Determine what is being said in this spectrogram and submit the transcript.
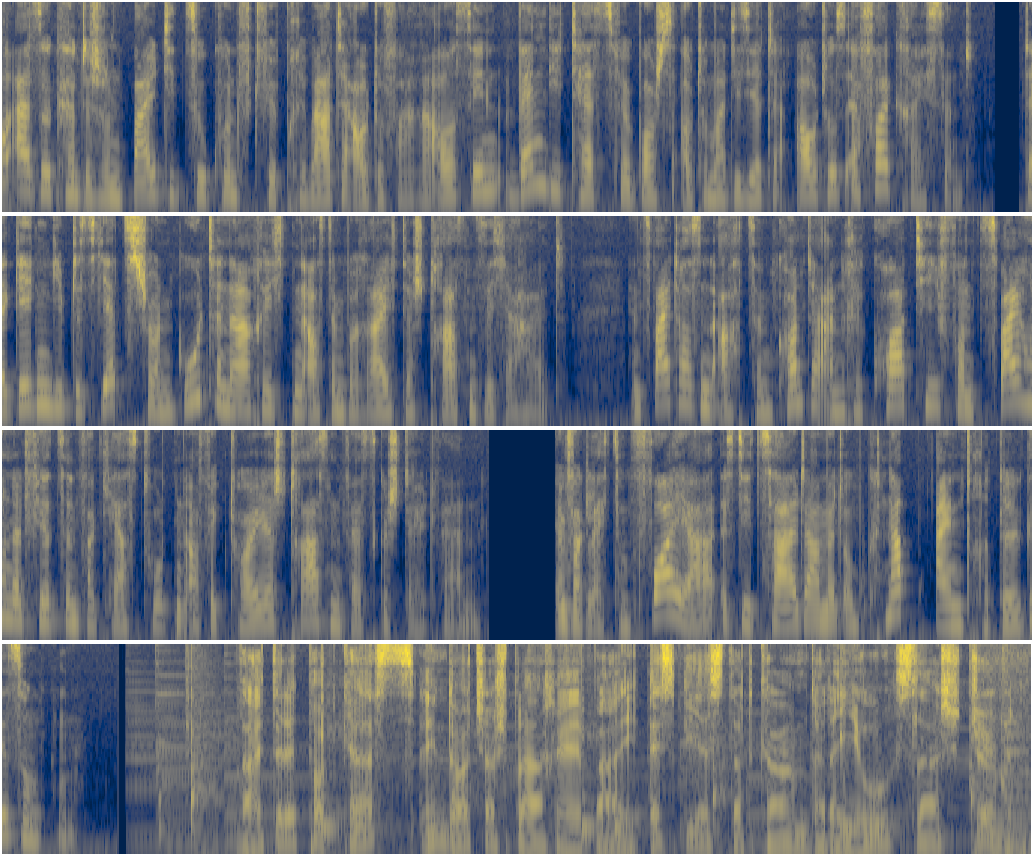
Also könnte schon bald die Zukunft für private Autofahrer aussehen, wenn die Tests für Boschs automatisierte Autos erfolgreich sind. Dagegen gibt es jetzt schon gute Nachrichten aus dem Bereich der Straßensicherheit. In 2018 konnte ein Rekordtief von 214 Verkehrstoten auf Victoria Straßen festgestellt werden. Im Vergleich zum Vorjahr ist die Zahl damit um knapp ein Drittel gesunken. Weitere Podcasts in deutscher Sprache bei sbs.com.au/german.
